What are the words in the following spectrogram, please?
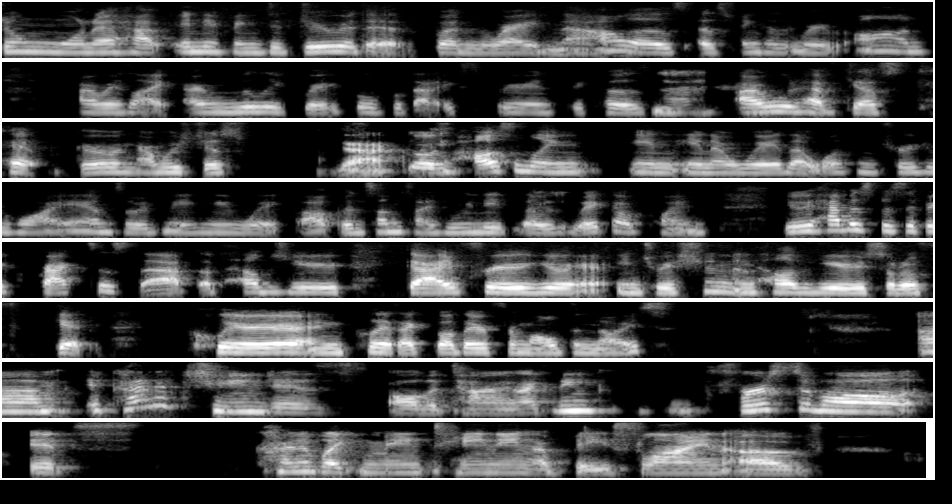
don't want to have anything to do with it but right now as as things have moved on I was like, I'm really grateful for that experience because mm-hmm. I would have just kept going. I was just exactly. going hustling in in a way that wasn't true to who I am. So it made me wake up. And sometimes we need those wake up points. Do you have a specific practice that that helps you guide through your intuition and help you sort of get clearer and clear that clutter from all the noise? Um, it kind of changes all the time. I think first of all, it's kind of like maintaining a baseline of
